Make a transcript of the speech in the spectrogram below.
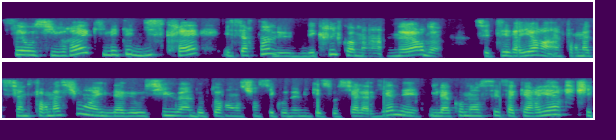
c'est aussi vrai qu'il était discret et certains le décrivent comme un nerd c'était d'ailleurs un informaticien de formation. Hein. Il avait aussi eu un doctorat en sciences économiques et sociales à Vienne et il a commencé sa carrière chez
